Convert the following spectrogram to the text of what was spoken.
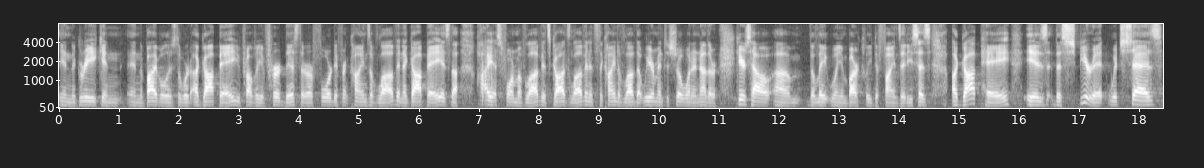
in the Greek and in, in the Bible is the word agape. You probably have heard this. There are four different kinds of love, and agape is the highest form of love. It's God's love, and it's the kind of love that we are meant to show one another. Here's how um, the late William Barclay defines it He says, Agape is the spirit which says,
